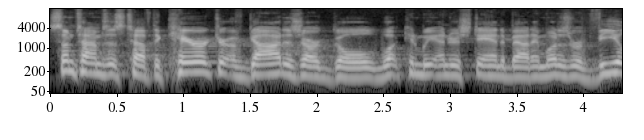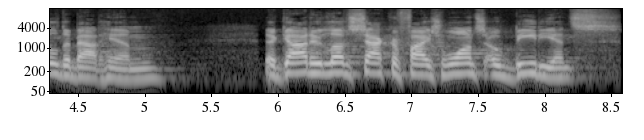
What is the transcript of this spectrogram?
Sometimes it's tough. The character of God is our goal. What can we understand about Him? What is revealed about Him? The God who loves sacrifice wants obedience.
